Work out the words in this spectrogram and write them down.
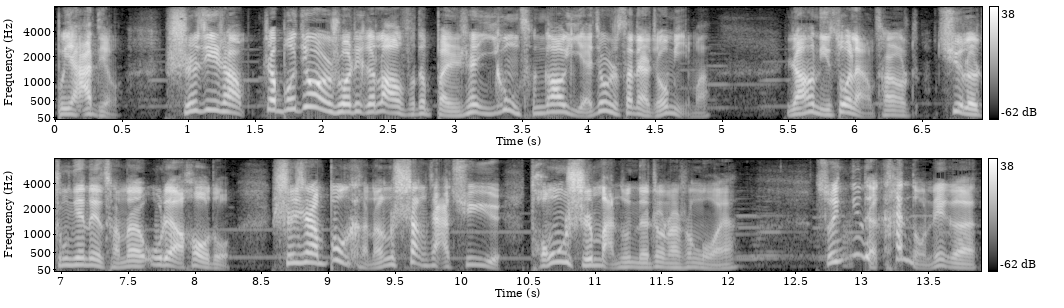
不压顶。实际上这不就是说这个 loft 的本身一共层高也就是三点九米吗？然后你做两层，去了中间那层的物料厚度，实际上不可能上下区域同时满足你的正常生活呀。所以你得看懂这个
